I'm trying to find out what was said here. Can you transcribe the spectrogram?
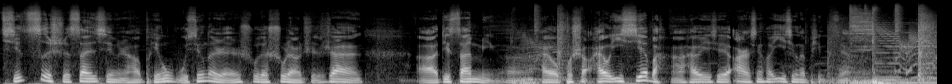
其次是三星，然后评五星的人数的数量只占啊第三名，嗯，还有不少，还有一些吧，啊，还有一些二星和一星的评价。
